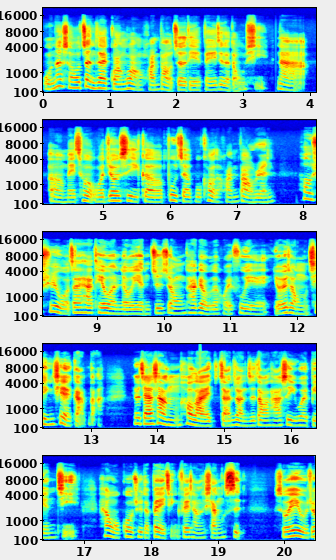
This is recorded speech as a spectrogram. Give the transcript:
我那时候正在观望环保折叠杯这个东西。那，呃，没错，我就是一个不折不扣的环保人。后续我在他贴文留言之中，他给我的回复也有一种亲切感吧。又加上后来辗转知道他是一位编辑，和我过去的背景非常相似。所以我就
